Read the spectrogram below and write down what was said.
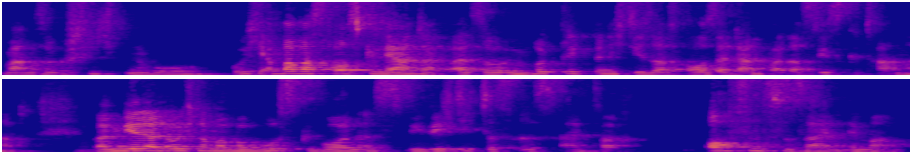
waren so Geschichten, wo, wo ich aber was daraus gelernt habe. Also im Rückblick bin ich dieser Frau sehr dankbar, dass sie es getan hat. Weil mir dadurch nochmal bewusst geworden ist, wie wichtig das ist, einfach offen zu sein, immer.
